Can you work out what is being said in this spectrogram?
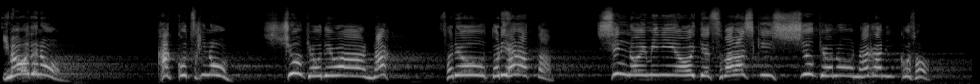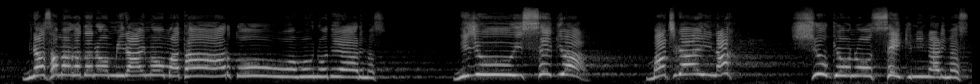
今までのかっこつきの宗教ではなくそれを取り払った。真の意味において素晴らしき宗教の中にこそ皆様方の未来もまたあると思うのであります。21世紀は間違いなく宗教の世紀になります。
